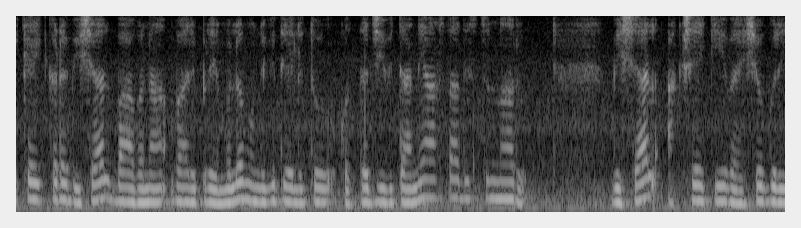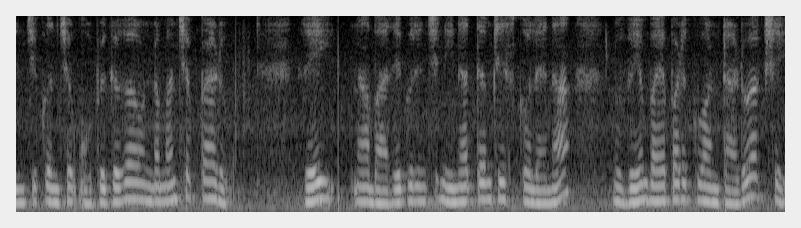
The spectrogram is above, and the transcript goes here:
ఇక ఇక్కడ విశాల్ భావన వారి ప్రేమలో మునిగి తేలుతూ కొత్త జీవితాన్ని ఆస్వాదిస్తున్నారు. విశాల్ అక్షయ్కి వైషు గురించి కొంచెం ఓపికగా ఉండమని చెప్పాడు. రే నా భార్య గురించి నేను అర్థం చేసుకోలేనా? నువ్వేం భయపడకు అంటాడు అక్షయ్.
